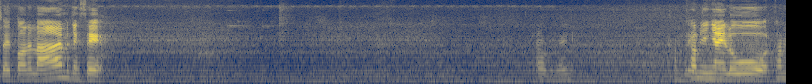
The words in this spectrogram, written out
ใส่ตอนละลายๆมันจังแซ่บเอาหนึ่งไว้นี่ คำเล็กคำใหญ่ๆโลดคำ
